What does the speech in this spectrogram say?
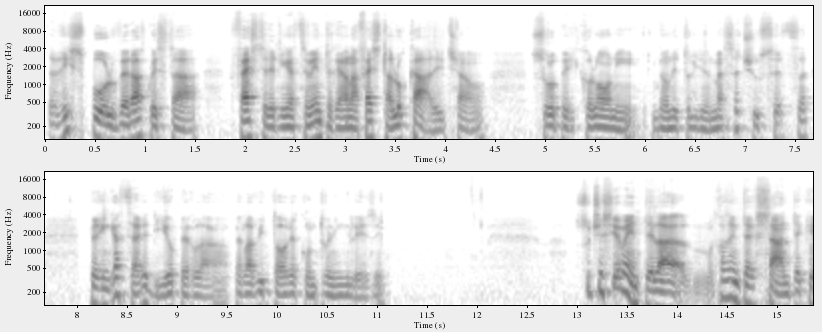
rispolvera questa festa del ringraziamento che era una festa locale, diciamo, solo per i coloni, abbiamo detto lì nel Massachusetts, per ringraziare Dio per la, per la vittoria contro gli inglesi. Successivamente la cosa interessante è che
